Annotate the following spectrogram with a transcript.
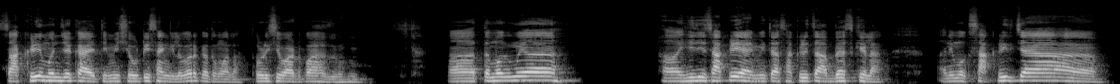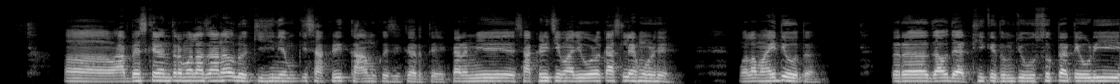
साखळी म्हणजे काय ते मी शेवटी सांगेल बरं का तुम्हाला. थोडीशी वाट पाहा अजून. तर मग मी ही जी साखळी आहे मी त्या साखळीचा अभ्यास केला. आणि मग साखळीच्या अभ्यास केल्यानंतर मला जाणवलं की ही नेमकी साखळी काम कशी करते. कारण मी साखळीची माझी ओळख असल्यामुळे मला माहिती होतं. तर जाऊ द्या ठीक आहे तुमची उत्सुकता तेवढी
